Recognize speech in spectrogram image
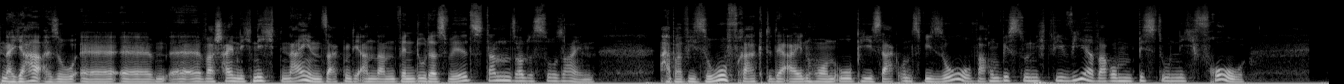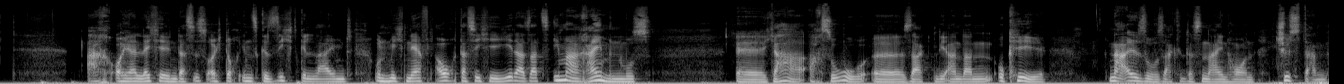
Na ja, also äh, äh, äh, wahrscheinlich nicht. Nein, sagten die anderen. Wenn du das willst, dann soll es so sein. Aber wieso? fragte der Einhorn Opi, sag uns wieso? Warum bist du nicht wie wir? Warum bist du nicht froh? Ach, euer Lächeln, das ist euch doch ins Gesicht geleimt, und mich nervt auch, dass sich hier jeder Satz immer reimen muss. Äh, ja, ach so, äh, sagten die anderen, okay. Na also, sagte das Neinhorn, tschüss dann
